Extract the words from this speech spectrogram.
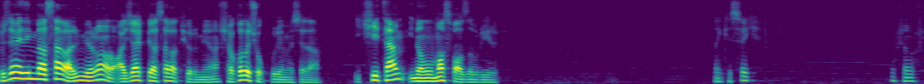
Çözemediğim bir hasar var bilmiyorum ama acayip bir hasar atıyorum ya. Şako da çok vuruyor mesela. İki item inanılmaz fazla vuruyor herif. Ne kesek? Vur şuna vur.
